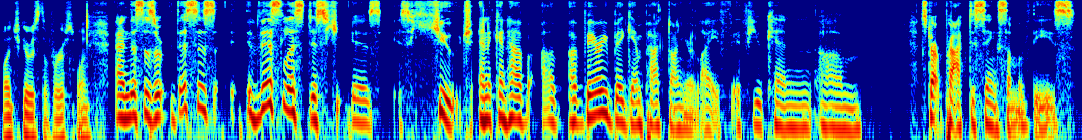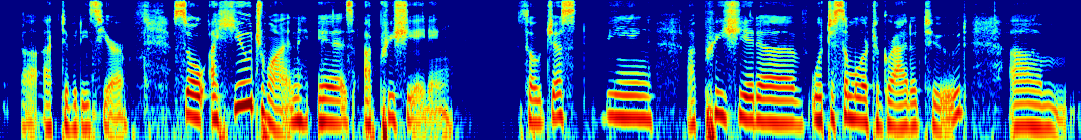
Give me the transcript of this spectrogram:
why don't you give us the first one? and this is a, this is this list is is is huge, and it can have a, a very big impact on your life if you can um, start practicing some of these uh, activities here. So a huge one is appreciating. So just being appreciative, which is similar to gratitude, um,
